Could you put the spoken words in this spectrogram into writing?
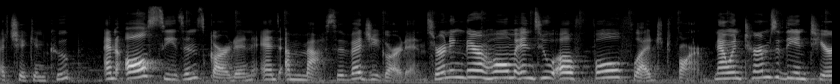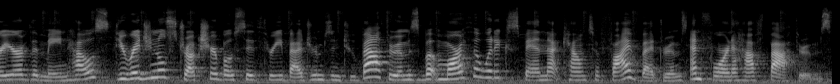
a chicken coop, an all-seasons garden, and a massive veggie garden, turning their home into a full-fledged farm. Now, in terms of the interior of the main house, the original structure boasted three bedrooms and two bathrooms, but Martha would expand that count to five bedrooms and four and a half bathrooms,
